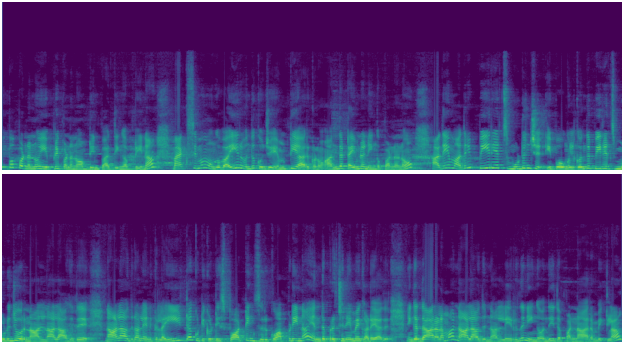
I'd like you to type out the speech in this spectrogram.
எப்போ பண்ணணும் எப்படி பண்ணணும் அப்படின்னு பார்த்தீங்க அப்படின்னா மேக்ஸிமம் உங்கள் வயிறு வந்து கொஞ்சம் எம்டியாக இருக்கணும். அந்த டைமில் நீங்கள் பண்ணணும். அதே மாதிரி பீரியட்ஸ் முடிஞ்சு இப்போ உங்களுக்கு வந்து பீரியட்ஸ் முடிஞ்சு ஒரு நாலு நாள் ஆகுது. நாலாவது நாள் எனக்கு லைட்டாக குட்டி குட்டி ஸ்பாட்டிங்ஸ் இருக்கும். அப்படின்னா எந்த பிரச்சனையுமே கிடையாது. நீங்கள் தாராளமாக நாலாவது நாள்ல இருந்து நீங்கள் வந்து இதை பண்ண ஆரம்பிக்கலாம்.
